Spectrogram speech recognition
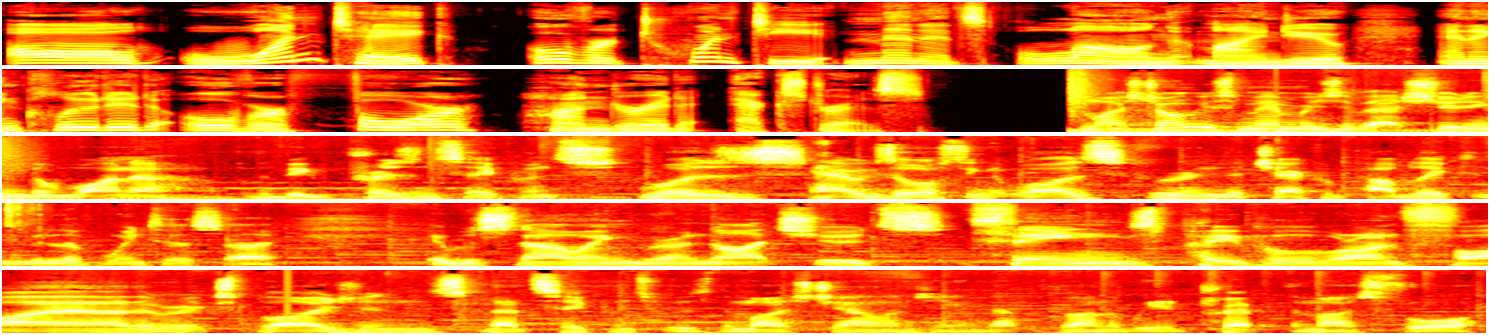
all one take, over 20 minutes long, mind you, and included over 400 extras. My strongest memories about shooting the oner, the big prison sequence, was how exhausting it was. We were in the Czech Republic in the middle of winter, so it was snowing, we were on night shoots. Things, people were on fire, there were explosions. That sequence was the most challenging, and that was one that we had prepped the most for.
